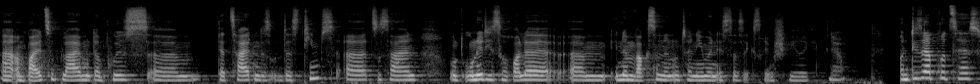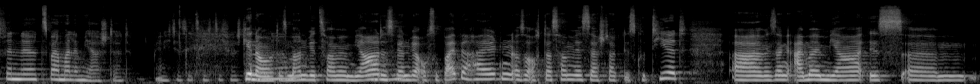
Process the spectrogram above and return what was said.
äh, am Ball zu bleiben und am Puls ähm, der Zeit und des, des Teams äh, zu sein. Und ohne diese Rolle ähm, in einem wachsenden Unternehmen ist das extrem schwierig. Ja. Und dieser Prozess findet zweimal im Jahr statt, wenn ich das jetzt richtig verstanden genau, habe. Das machen wir zweimal im Jahr. Mhm. Das werden wir auch so beibehalten. Also auch das haben wir sehr stark diskutiert. Äh, wir sagen, einmal im Jahr ist ähm,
